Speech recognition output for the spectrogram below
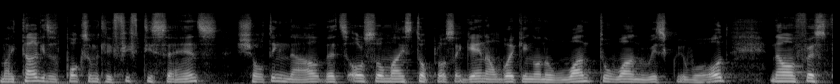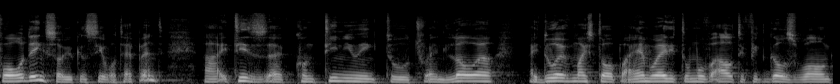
my target is approximately 50 cents shorting now. That's also my stop loss. Again, I'm working on a one-to-one -one risk reward. Now I'm fast forwarding so you can see what happened. Uh, it is uh, continuing to trend lower. I do have my stop. I am ready to move out if it goes wrong.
